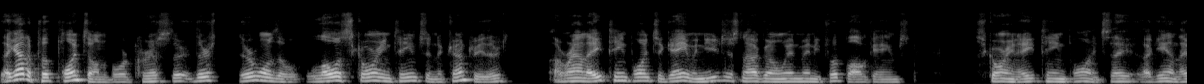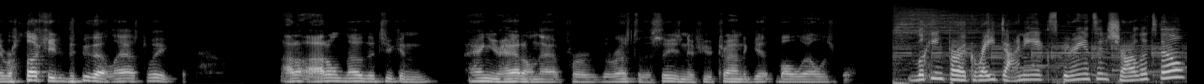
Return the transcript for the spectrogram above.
They got to put points on the board, Chris. They're, they're, they're one of the lowest scoring teams in the country. There's around 18 points a game, and you're just not going to win many football games – scoring 18 points. They again, they were lucky to do that last week. But I don't I don't know that you can hang your hat on that for the rest of the season if you're trying to get bowl eligible. Looking for a great dining experience in Charlottesville?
